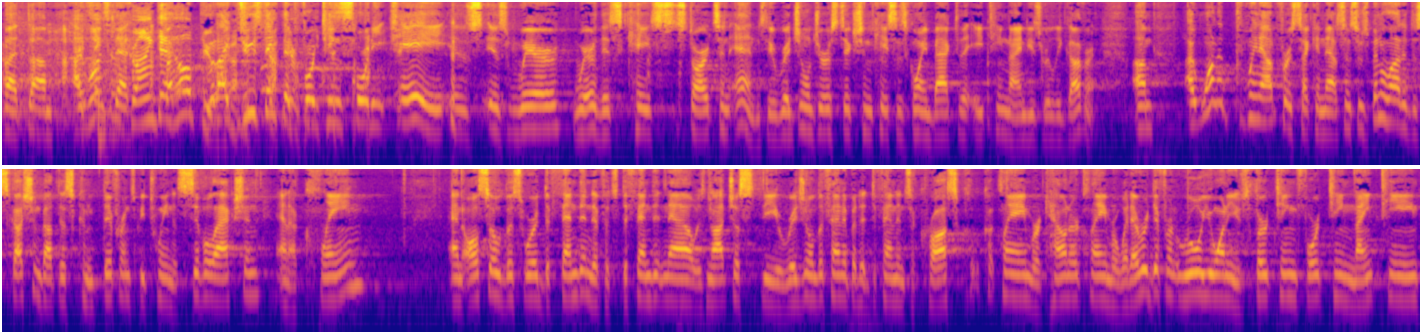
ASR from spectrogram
But um, I, think wasn't that, trying to but, help you. But I do think that 1440A is, is where, where this case starts and ends. The original jurisdiction cases going back to the 1890s really govern. Um, I want to point out for a second now, since there's been a lot of discussion about this com- difference between a civil action and a claim, and also this word defendant, if it's defendant now, is not just the original defendant, but a defendant's a cross cl- claim or counterclaim or whatever different rule you want to use, 13, 14, 19,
